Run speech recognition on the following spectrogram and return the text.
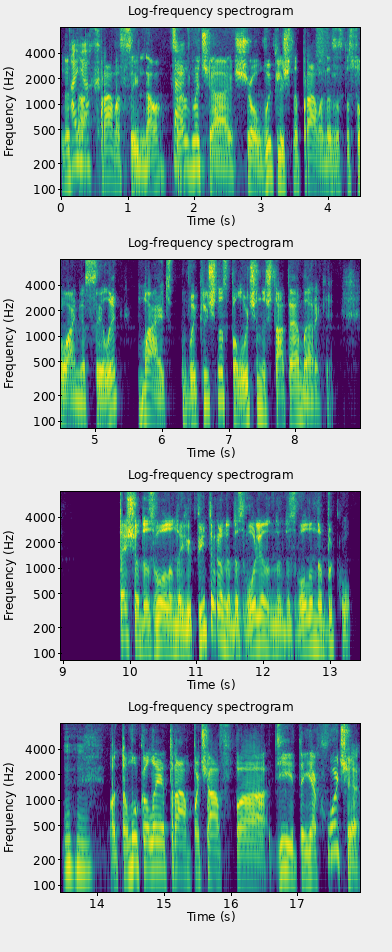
Не А так. як? Право сильного це означає, що виключно право на застосування сили мають виключно Сполучені Штати Америки. Те, що дозволено Юпітеру, не дозволено, не дозволено бику. Угу. От тому, коли Трамп почав е, діяти як хоче,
